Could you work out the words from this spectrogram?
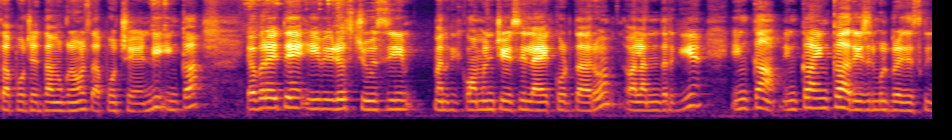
సపోర్ట్ చేద్దాం అనుకున్న వాళ్ళు సపోర్ట్ చేయండి. ఇంకా ఎవరైతే ఈ వీడియోస్ చూసి మనకి కామెంట్ చేసి లైక్ కొడతారో వాళ్ళందరికీ ఇంకా ఇంకా ఇంకా రీజనబుల్ ప్రైజెస్కి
